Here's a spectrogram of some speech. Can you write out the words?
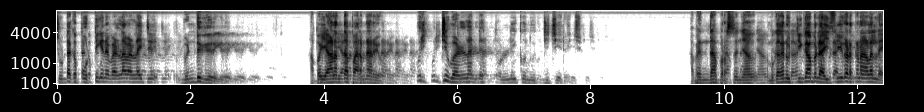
ചുണ്ടൊക്കെ പൊട്ടി ഇങ്ങനെ വെള്ള വെള്ളായിട്ട് വിണ്ട് കീറി അപ്പൊ ഇയാൾ എന്താ പറഞ്ഞറിയോ? ഒരു കുറ്റി വെള്ളം എന്റെ തൊള്ളിക്കൊന്ന് ഉറ്റിച്ചേരു വെച്ചു. അപ്പൊ എന്താ പ്രശ്നം? ഞാൻ നമുക്ക് അങ്ങനെ ഉറ്റിക്കാൻ പറ്റില്ല. ഐ സി കിടക്കണ ആളല്ലേ.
